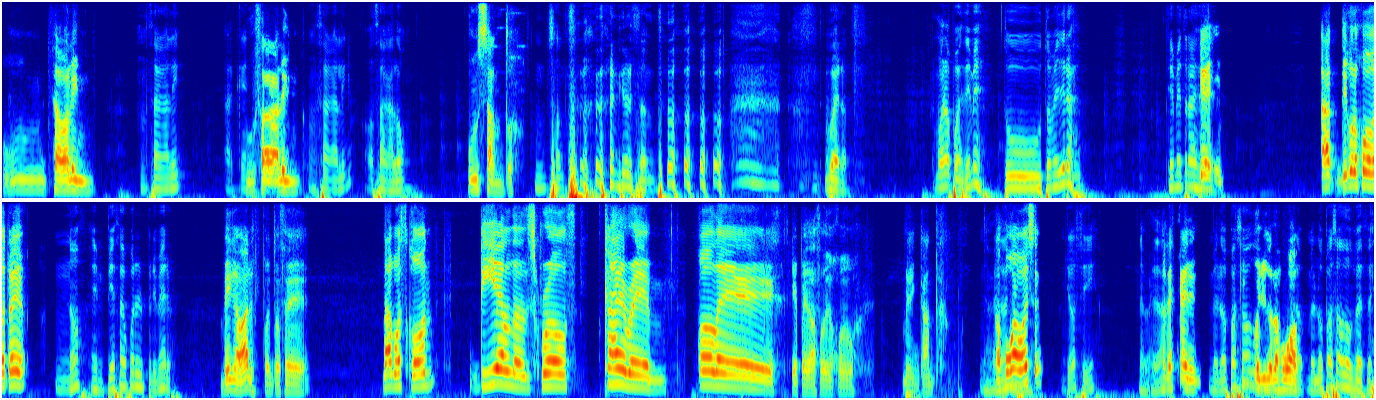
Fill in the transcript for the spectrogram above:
Un chavalín, ¿Un zagalín? ¿A qué? un zagalín, ¿Un zagalín o zagalón? un santo. Un santo, Daniel Santo. bueno. Bueno, pues dime, tú, tú me dirás. ¿Qué me traes ¿Qué? Ah, digo los juegos que traigo. No, empieza por el primero. Venga, vale, pues entonces. Vamos con The Elder Scrolls Skyrim. ¡Ole! ¡Qué pedazo de juego! Me encanta. ¿Has jugado ese? Yo sí, la verdad. ¿El Skyrim? Me lo he pasado ¿Quién dos lo jugado? Me lo he pasado dos veces.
